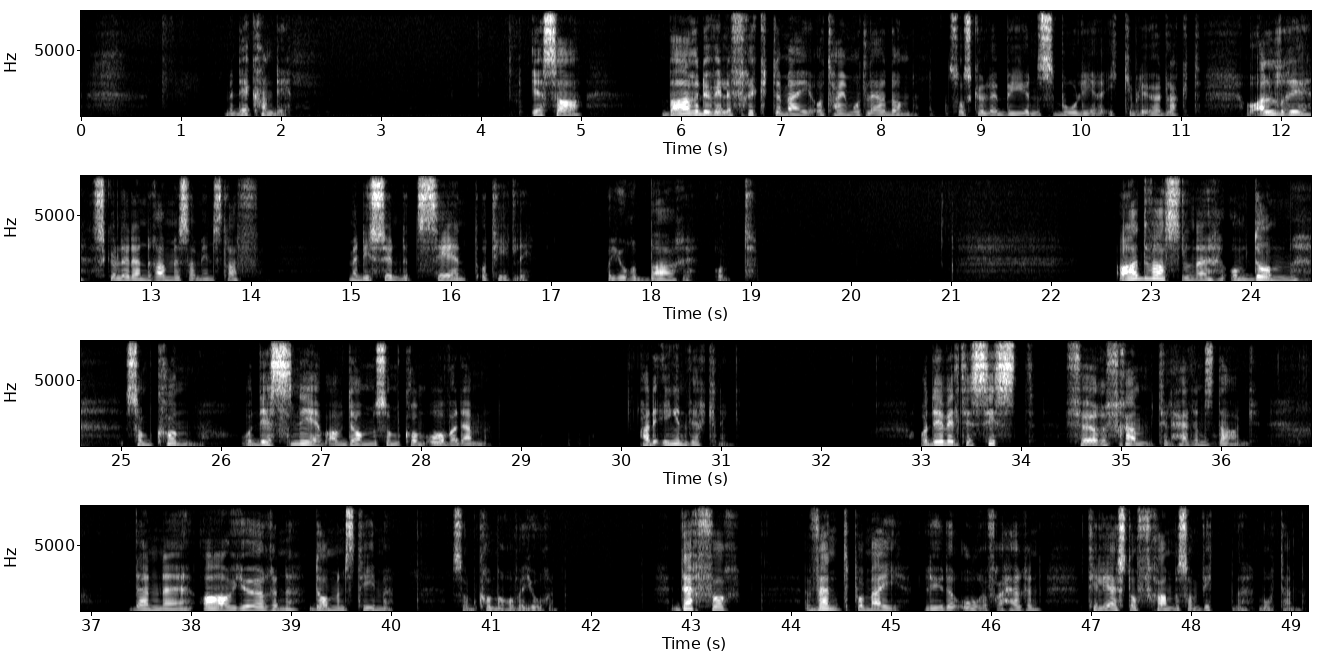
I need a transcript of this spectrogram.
men det kan de. Jeg sa, bare du ville frykte meg og ta imot lærdom, så skulle byens boliger ikke bli ødelagt, og aldri skulle den rammes av min straff. Men de syndet sent og tidlig, og gjorde bare ondt. Advarslene om dom som kom, og det snev av dom som kom over dem, hadde ingen virkning. Og det vil til sist føre frem til Herrens dag, den eh, avgjørende dommens time som kommer over jorden. Derfor, vent på meg, lyder ordet fra Herren, til jeg står fram som vitne mot dem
